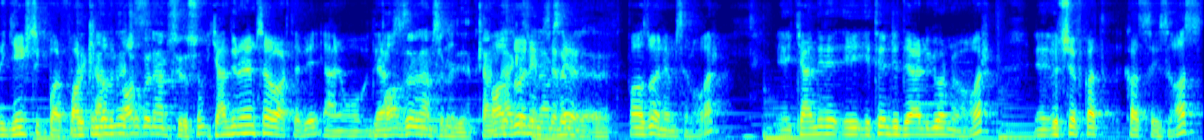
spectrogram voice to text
de gençlik var, farkındalık kendine az. çok önemsiyorsun. Kendini önemseme var tabii. Yani o değer- Fazla önemseme diyelim. Kendini Fazla önemseme, evet. evet. Fazla önemseme var. E, kendini e, yeterince değerli görmeme var. E, öz şefkat kat sayısı az.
